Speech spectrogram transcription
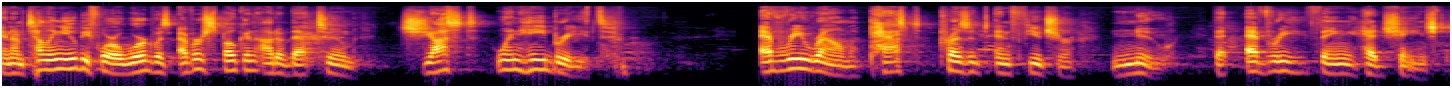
And I'm telling you, before a word was ever spoken out of that tomb, just when he breathed, every realm, past, present, and future, knew that everything had changed.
